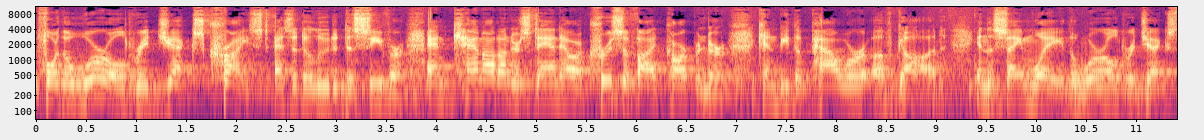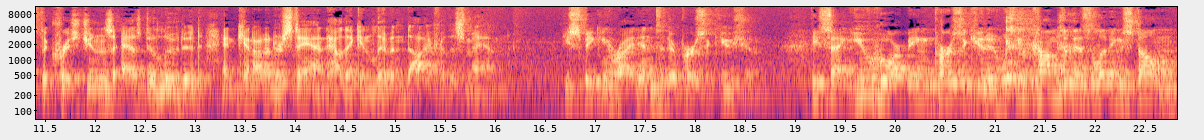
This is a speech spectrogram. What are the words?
For the world rejects Christ as a deluded deceiver and cannot understand how a crucified carpenter can be the power of God. In the same way, the world rejects the Christian Christians as deluded and cannot understand how they can live and die for this man. He's speaking right into their persecution. He's saying, You who are being persecuted, when you come to this living stone,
